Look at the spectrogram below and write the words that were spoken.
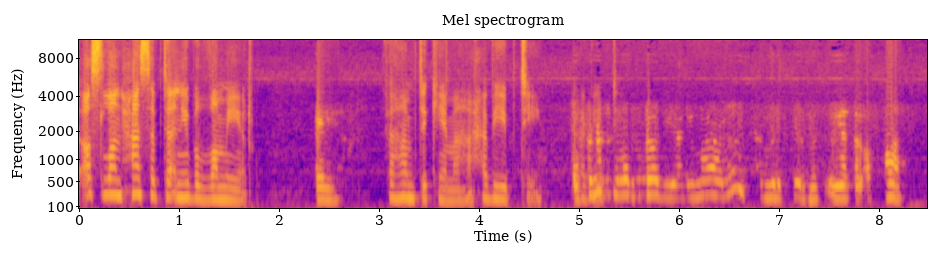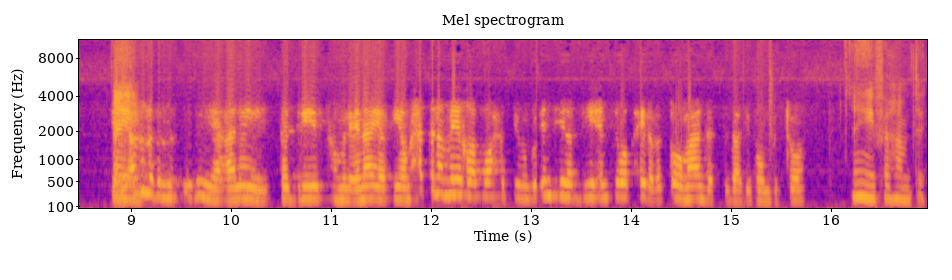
أصلا حاسة بتأنيب الضمير. اي فهمتك يا مها حبيبتي. وفي. نفس الوقت زوجي يعني ما ما يتحمل كثير مسؤوليات الأطفال. يعني أي. أغلب المسؤوليه علي تدريسهم العناية فيهم حتى لما يغلط واحد فيهم يقول انت نبدي انت وضحي له بس هو ما عنده استعداد يقوم بالدور أي فهمتك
